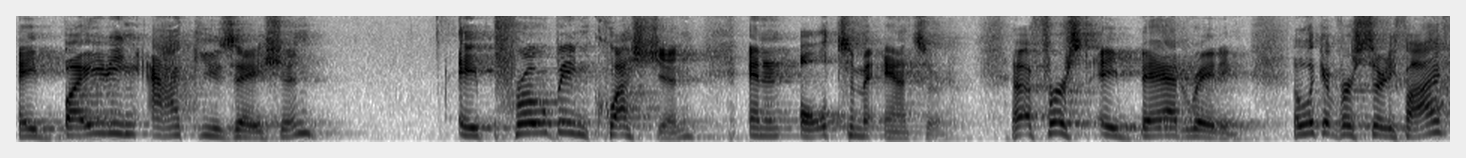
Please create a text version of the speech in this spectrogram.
a biting accusation, a probing question, and an ultimate answer. Uh, first, a bad rating. Now look at verse 35.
